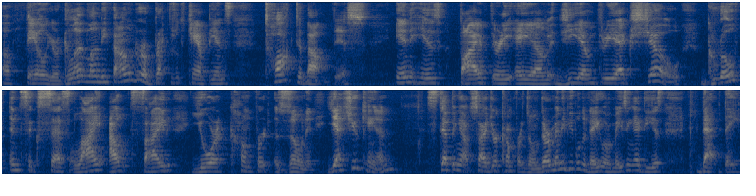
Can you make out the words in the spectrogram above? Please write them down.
of failure. Glenn Lundy, founder of Breakfast with Champions, talked about this in his 5:30 a.m. GM3X show. Growth and success lie outside your comfort zone. And yes, you can. Stepping outside your comfort zone. There are many people today who have amazing ideas that they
